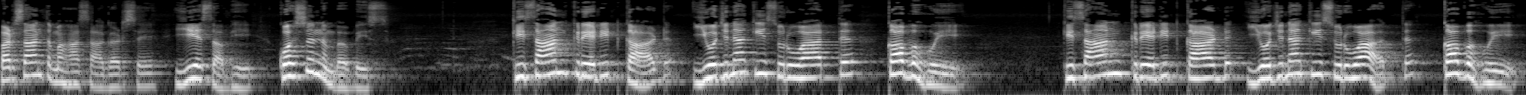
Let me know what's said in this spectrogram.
प्रशांत महासागर से, ये सभी। क्वेश्चन नंबर बीस। किसान क्रेडिट कार्ड योजना की शुरुआत कब हुई? किसान क्रेडिट कार्ड योजना की शुरुआत कब हुई?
